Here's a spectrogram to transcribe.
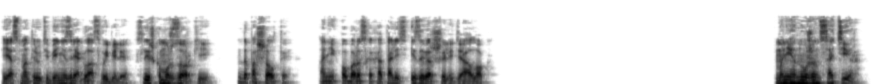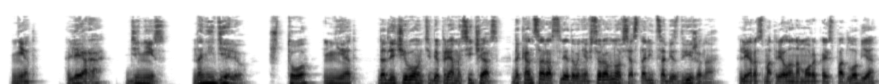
Я смотрю, тебе не зря глаз выбили, слишком уж зоркий. Да пошел ты!» Они оба расхохотались и завершили диалог. «Мне нужен сатир». «Нет». «Лера». «Денис». «На неделю». «Что? Нет. Да для чего он тебе прямо сейчас? До конца расследования все равно вся столица обездвижена». Лера смотрела на Морока из-под лобья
